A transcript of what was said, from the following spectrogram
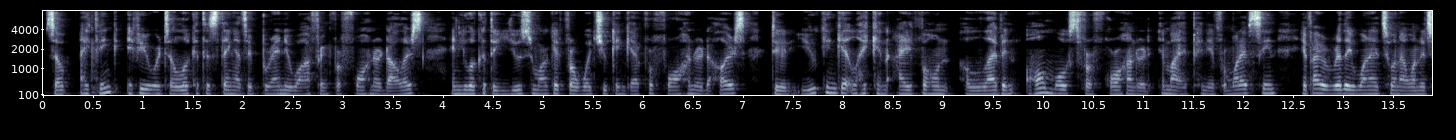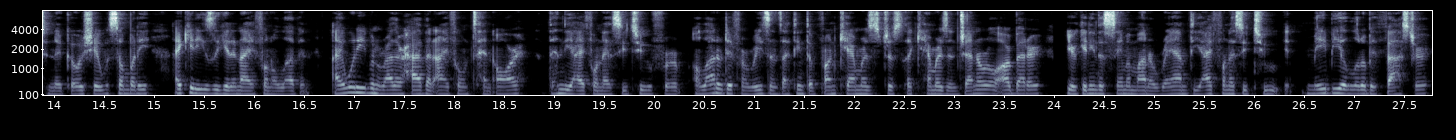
So I think if you were to look at this thing as a brand new offering for $400 and you look at the used market for what you can get for $400, dude, you can get like an iPhone 11 almost for 400 in my opinion. From what I've seen, if I really wanted to and I wanted to negotiate with somebody, I could easily get an iPhone 11. I would even rather have an iPhone 10R than the iPhone SE2 for a lot of different reasons. I think the front cameras, just the cameras in general, are better. You're getting the same amount of RAM. The iPhone SE2 it may be a little bit faster,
